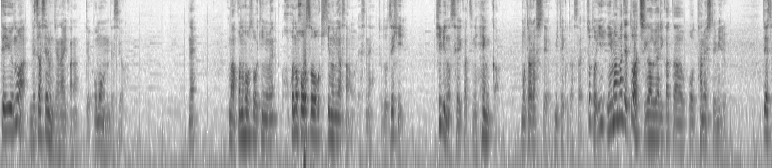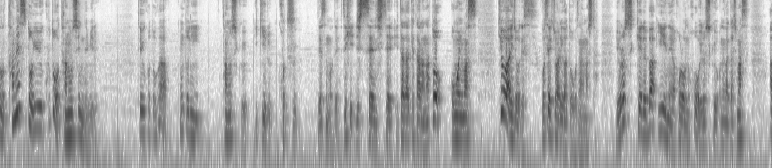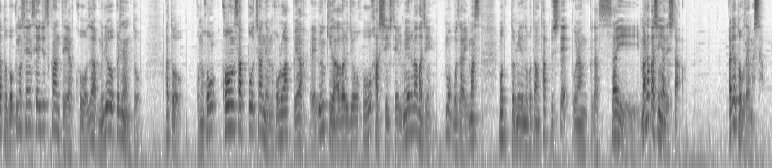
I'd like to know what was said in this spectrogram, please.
ていうのは目指せるんじゃないかなって思うんですよ。ね。まあ、この放送を聞きのこの放送をお聞きの皆さんはですね、ちょっとぜひ、日々の生活に変化、もたらしてみてください。ちょっと今までとは違うやり方を試してみる。で、その試すということを楽しんでみる。っていうことが、本当に楽しく生きるコツですので、ぜひ実践していただけたらなと思います。今日は以上です。ご清聴ありがとうございました。よろしければ、いいねやフォローの方をよろしくお願いいたします。あと、僕の先生術鑑定や講座、無料プレゼント。あと、この幸運殺法チャンネルのフォローアップや、え運気が上がる情報を発信しているメールマガジンもございます。もっと見るのボタンをタップしてご覧ください。まだか深夜でした。ありがとうございました。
